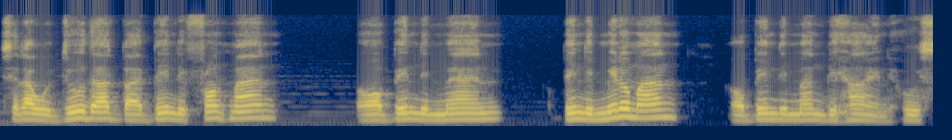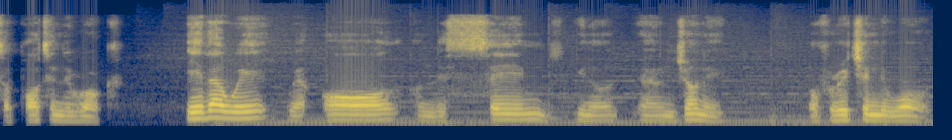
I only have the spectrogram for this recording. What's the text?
Said I would do that by being the front man or being the man, being the middleman or being the man behind who is supporting the work. Either way, we're all on the same, you know, um, journey of reaching the world.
